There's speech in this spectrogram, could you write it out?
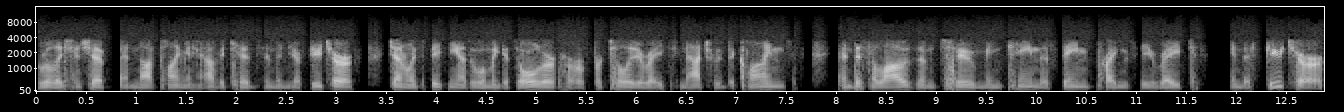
relationship and not planning to have the kids in the near future. Generally speaking, as a woman gets older, her fertility rate naturally declines, and this allows them to maintain the same pregnancy rate in the future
